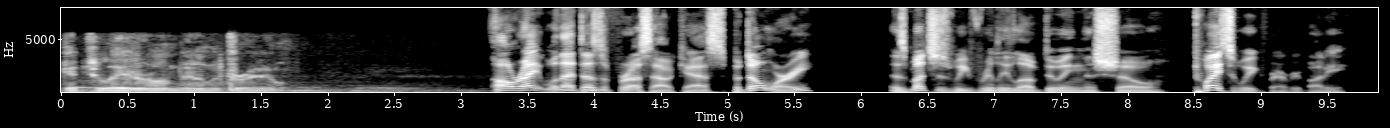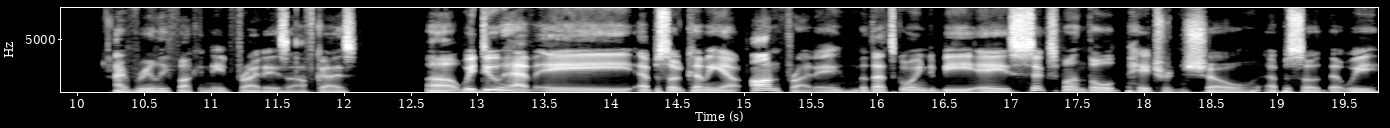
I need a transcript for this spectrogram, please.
Catch you later on down the trail. All right, well that does it for us, Outcasts. But don't worry, as much as we really love doing this show twice a week for everybody, I really fucking need Fridays off, guys. Uh, we do have a episode coming out on Friday, but that's going to be a six month old patron show episode that we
